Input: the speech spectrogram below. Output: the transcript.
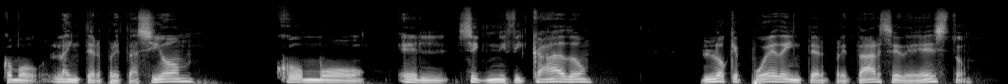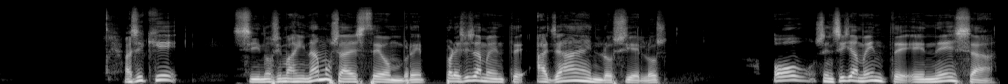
como la interpretación, como el significado, lo que puede interpretarse de esto. Así que si nos imaginamos a este hombre precisamente allá en los cielos, o sencillamente en esa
